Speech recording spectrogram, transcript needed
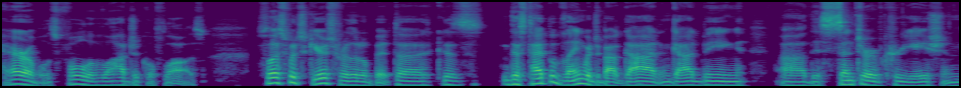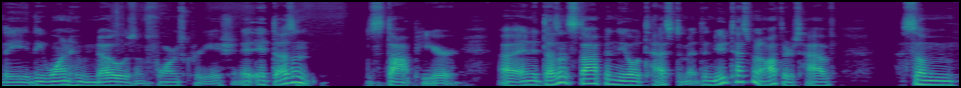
terrible. It's full of logical flaws. So let's switch gears for a little bit, because uh, this type of language about God and God being uh, the center of creation, the the one who knows and forms creation, it, it doesn't stop here. Uh, and it doesn't stop in the Old Testament. The New Testament authors have some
